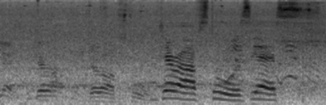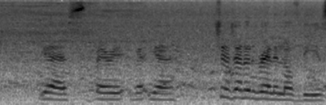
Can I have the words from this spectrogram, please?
Yes, giraffe, giraffe stools. Giraffe stools, yes. Yes, very, very, yeah. Children would really love these.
